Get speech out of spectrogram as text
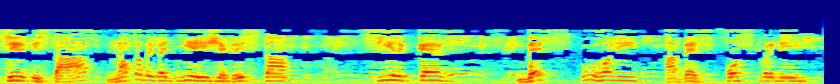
církvi stát, na to by vedl Ježíše Krista církev bez úhony a bez poskvrny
